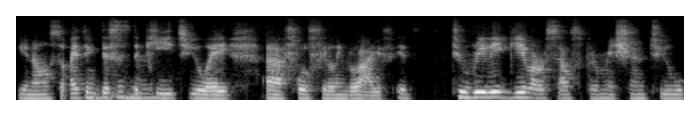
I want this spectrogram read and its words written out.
you know so i think this mm-hmm. is the mm-hmm. key to a uh, fulfilling life it's to really give ourselves permission to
